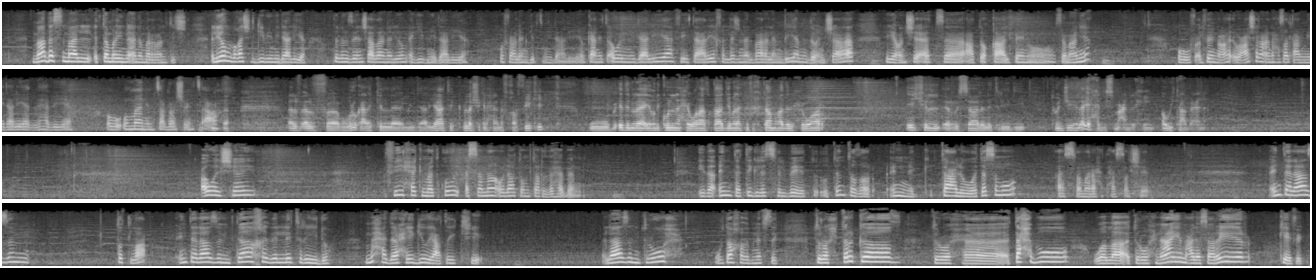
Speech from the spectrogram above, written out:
ما بس مال التمرين اللي أنا مرنتش. اليوم أبغاش تجيبي ميدالية. قلت لهم زين إن شاء الله أنا اليوم أجيب ميدالية. وفعلا جبت ميدالية. وكانت أول ميدالية في تاريخ اللجنة البارالمبية منذ إنشائها. هي أنشئت آه، أتوقع 2008 وفي 2010 أنا حصلت على الميدالية الذهبية. و- وما نمت 24 ساعة. الف ألف مبروك على كل ميدالياتك. بلا شك نحن نفخر فيكي. وبإذن الله أيضا يكون لنا حوارات قادمة لكن في ختام هذا الحوار إيش ال- الرسالة اللي تريدي توجهها لأي احد يسمعنا الحين أو يتابعنا؟ أول شيء في حكمة تقول السماء لا تمطر ذهبا. إذا أنت تجلس في البيت وتنتظر أنك تعلو وتسمو أسفة ما راح تحصل شيء. أنت لازم تطلع أنت لازم تاخذ اللي تريده. ما حد راح يجي ويعطيك شيء. لازم تروح وتاخذ بنفسك. تروح تركض تروح آه، تحبو والله تروح نايم على سرير. كيفك؟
